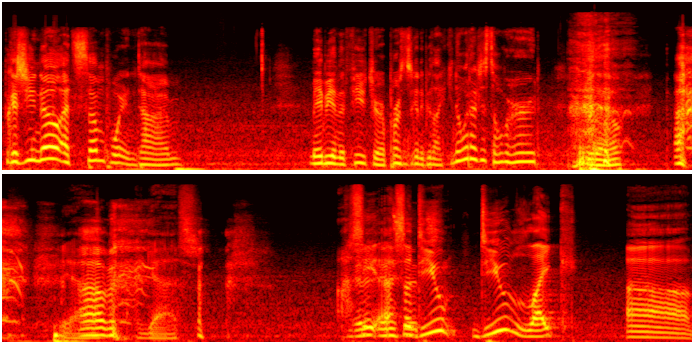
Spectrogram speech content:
because you know at some point in time maybe in the future a person's going to be like you know what i just overheard? You know? Yeah, Um, I guess. Uh, See, uh, it's- so do you do you like uh,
